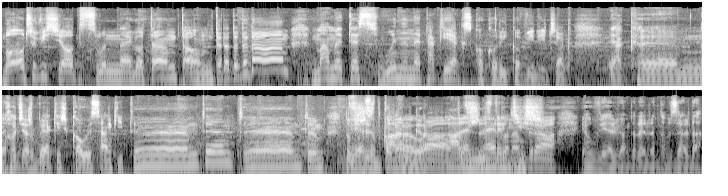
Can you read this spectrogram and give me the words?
Bo oczywiście od słynnego tam tam tam mamy te słynne takie jak z Cocorico Village, jak, jak em, chociażby jakieś kołysanki. Tym, tym, tym, tym. To Jezu, wszystko nam Paweł, gra, to ale wszystko nerdzisz. nam gra. Ja uwielbiam The Legend of Zelda.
